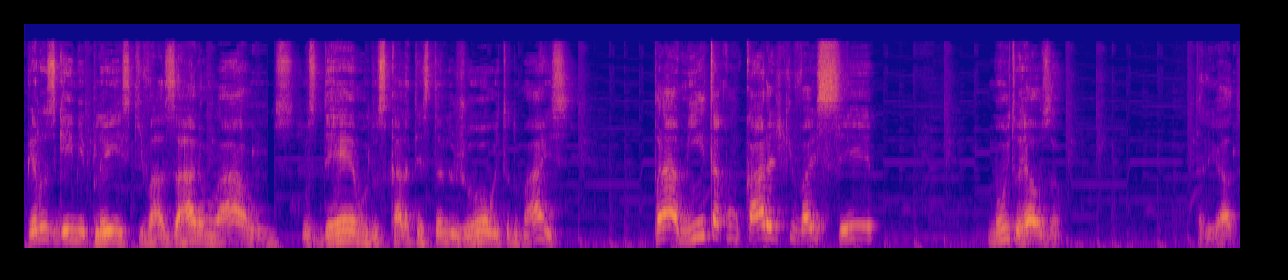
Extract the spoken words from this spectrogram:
Pelos gameplays que vazaram lá, os, os demos dos caras testando o jogo e tudo mais, pra mim tá com cara de que vai ser muito realzão. Tá ligado?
